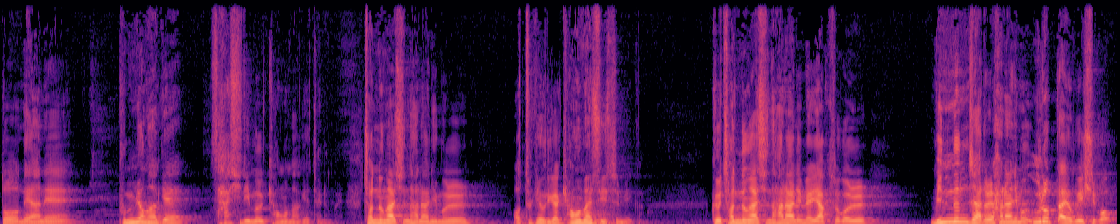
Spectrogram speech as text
또 내 안에 분명하게 사실임을 경험하게 되는 거예요. 전능하신 하나님을 어떻게 우리가 경험할 수 있습니까? 그 전능하신 하나님의 약속을 믿는 자를 하나님은 의롭다 여기시고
